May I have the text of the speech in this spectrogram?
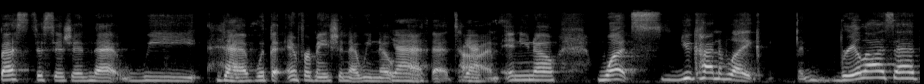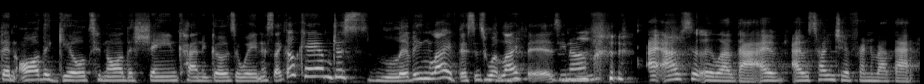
best decision that we have yes. with the information that we know yes. at that time. Yes. And you know, once you kind of like realize that, then all the guilt and all the shame kind of goes away. And it's like, okay, I'm just living life. This is what mm-hmm. life is, you know? Mm-hmm. I absolutely love that. I, I was talking to a friend about that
